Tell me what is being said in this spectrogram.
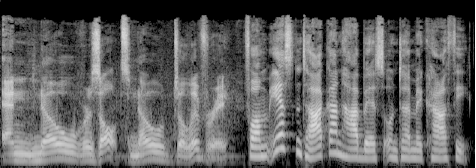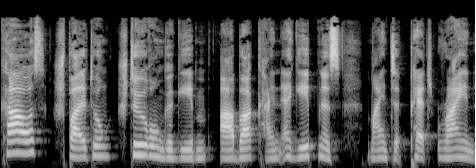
and no results, no delivery. Vom ersten Tag an habe es unter McCarthy Chaos, Spaltung, Störung gegeben, aber kein Ergebnis, meinte Pat Ryan,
